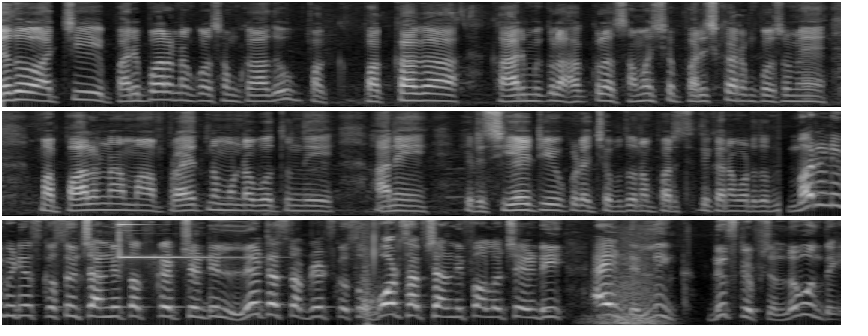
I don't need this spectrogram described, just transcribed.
ఏదో వచ్చి పరిపాలన కోసం కాదు పక్ పక్కాగా కార్మికుల హక్కుల సమస్య పరిష్కారం కోసమే మా పాలన మా ప్రయత్నం ఉండబోతుంది అని ఇటు సిఐటియు కూడా చెబుతున్న పరిస్థితి కనబడుతుంది. మరిన్ని వీడియోస్ కోసం ఛానల్ సబ్స్క్రైబ్ చేయండి. లేటెస్ట్ అప్డేట్స్ కోసం వాట్సాప్ ఛానల్ని ఫాలో చేయండి. అండ్ లింక్ డిస్క్రిప్షన్లో ఉంది.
